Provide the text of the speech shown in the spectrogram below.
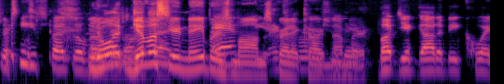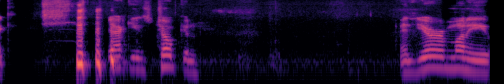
three special. You know what? Give us your neighbor's mom's credit card expiration date. number. But you gotta be quick. Jackie's choking. And your money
